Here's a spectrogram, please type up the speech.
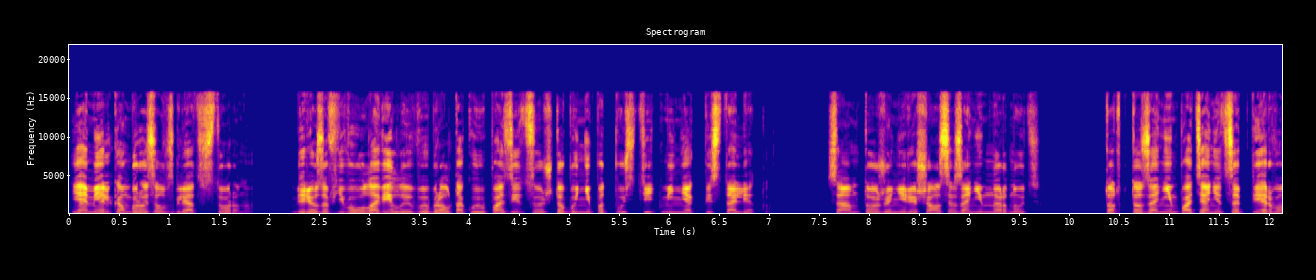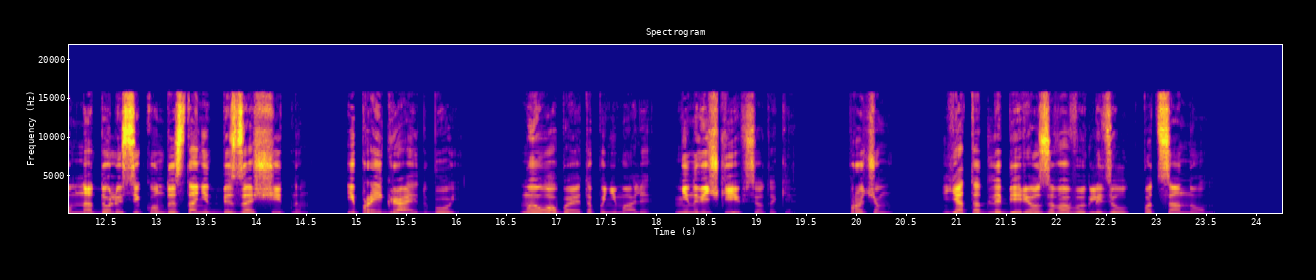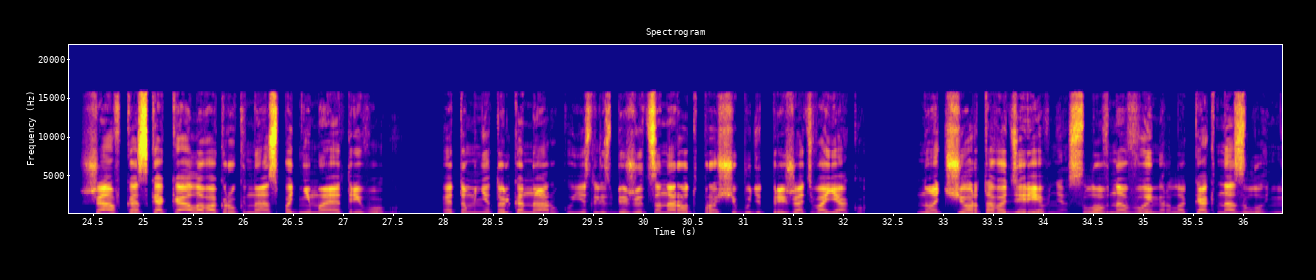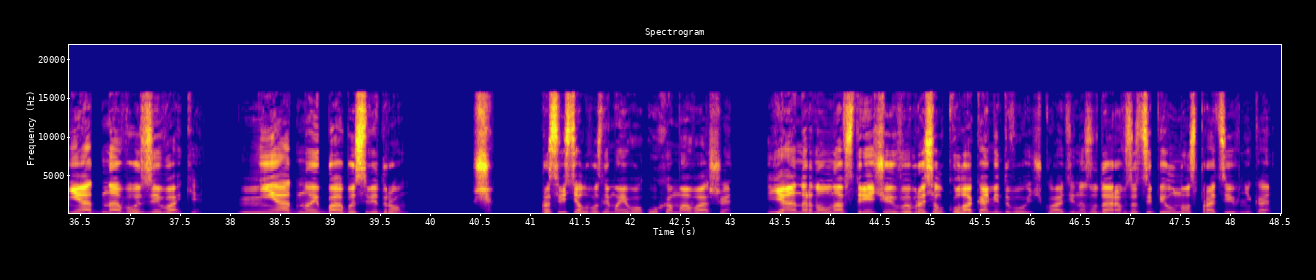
Я мельком бросил взгляд в сторону. Березов его уловил и выбрал такую позицию, чтобы не подпустить меня к пистолету. Сам тоже не решался за ним нырнуть. Тот, кто за ним потянется первым, на долю секунды станет беззащитным и проиграет бой. Мы оба это понимали, не новички все-таки. Впрочем, я-то для Березова выглядел пацаном. Шавка скакала вокруг нас, поднимая тревогу. Это мне только на руку. Если сбежится народ, проще будет прижать вояку. Но чертова деревня словно вымерла, как назло. Ни одного зеваки, ни одной бабы с ведром. Ш! просвистел возле моего уха Маваши. Я нырнул навстречу и выбросил кулаками двоечку. Один из ударов зацепил нос противника.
